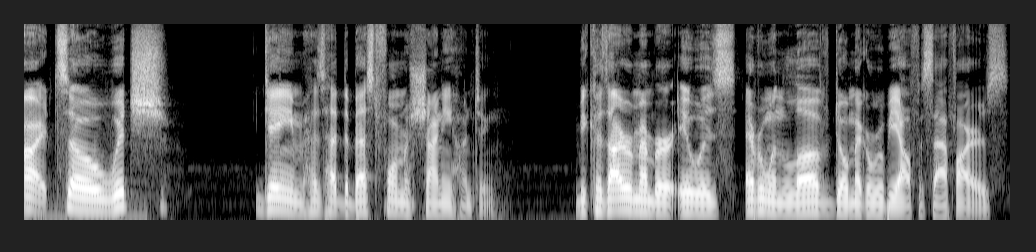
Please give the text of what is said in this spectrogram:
All right. So which game has had the best form of shiny hunting? Because I remember it was everyone loved Omega Ruby Alpha Sapphire's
